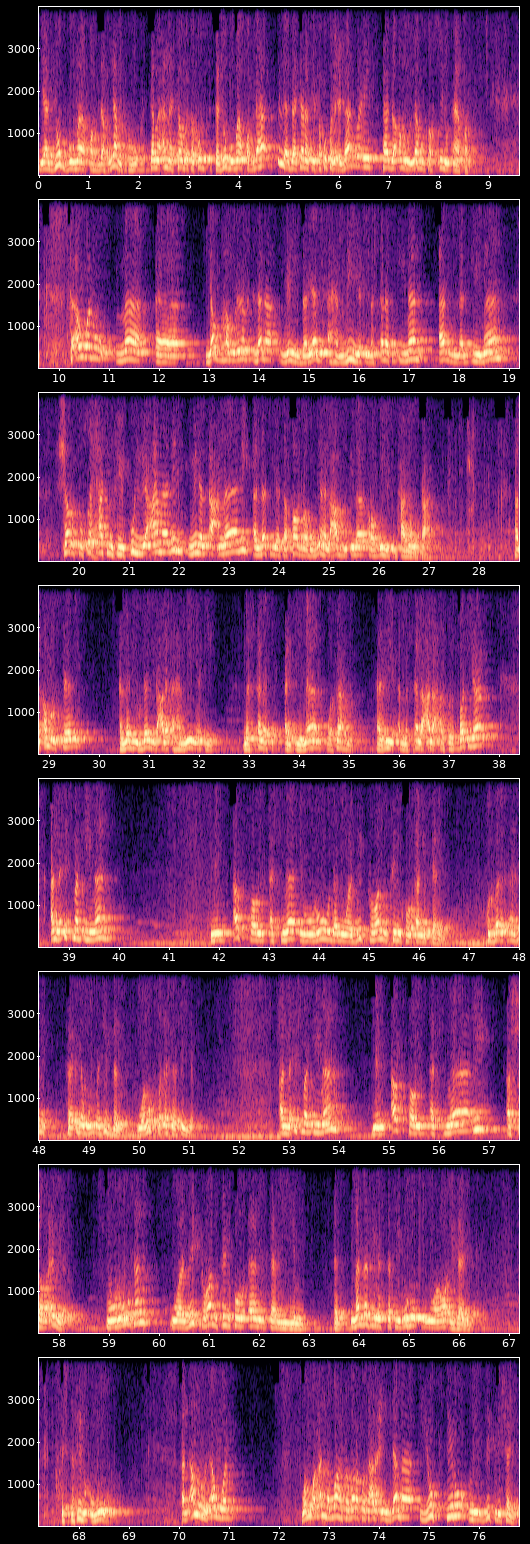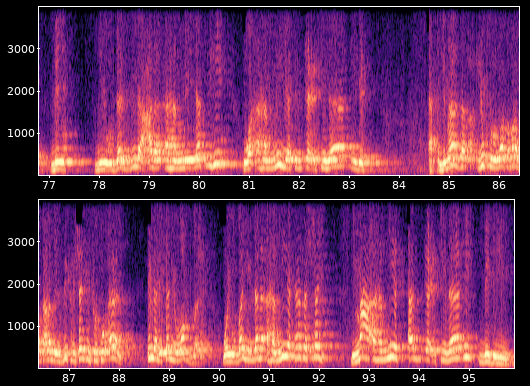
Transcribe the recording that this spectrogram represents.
يجب ما قبله يمحو كما أن التوبة تجب ما قبلها إلا إذا كان في حقوق العباد وإيه هذا أمر له تفصيل آخر. فأول ما يظهر لنا من بيان أهمية مسألة الإيمان أن الإيمان شرط صحة في كل عمل من الأعمال التي يتقرب بها العبد إلى ربه سبحانه وتعالى. الأمر الثاني الذي يدلل على أهمية مسألة الإيمان وفهم هذه المسألة على حقيقتها أن اسم الإيمان من أكثر الأسماء ورودا وذكرا في القرآن الكريم. خد بالك هذه فائدة مهمة جدا ونقطة أساسية. أن اسم الإيمان من أكثر الأسماء الشرعية ورودا وذكرا في القرآن الكريم. ما الذي نستفيده من وراء ذلك؟ تستفيد أمور. الأمر الأول وهو أن الله تبارك وتعالى عندما يكثر من ذكر شيء ليه؟ ليدلل على أهميته وأهمية الاعتناء به لماذا يكثر الله تبارك وتعالى من ذكر شيء في القرآن إلا لكي يوضح ويبين لنا أهمية هذا الشيء مع أهمية الاعتناء به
